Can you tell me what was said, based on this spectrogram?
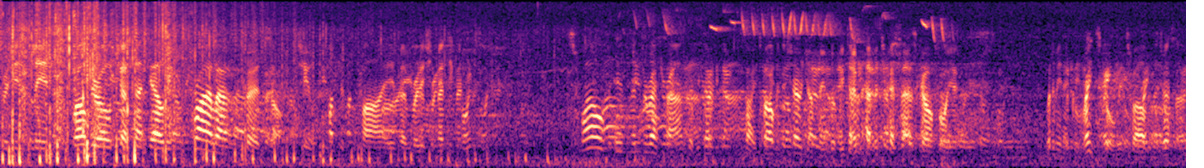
British Lynn, 12-year-old Chestnut Gelding, trial and third song. She was 105 uh, British eventing points. 12 in the direct round, but we don't, sorry, 12 in the show jumping, but we don't have a dressage score for you. Would have been a great score with 12 in the dressage.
